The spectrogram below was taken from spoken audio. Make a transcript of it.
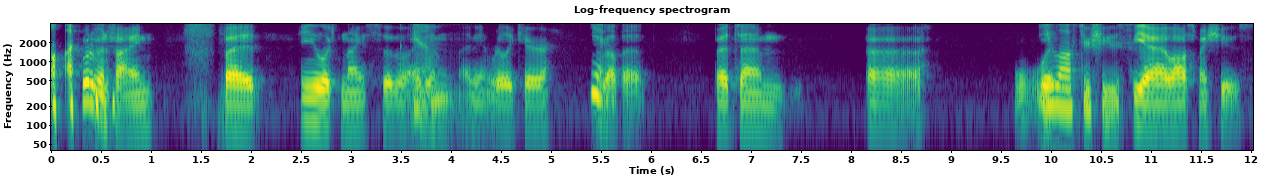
on Would have been fine, but he looked nice, so I didn't. I didn't really care Yeah. about that. But um, uh, you lost your shoes Yeah, I lost my shoes.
